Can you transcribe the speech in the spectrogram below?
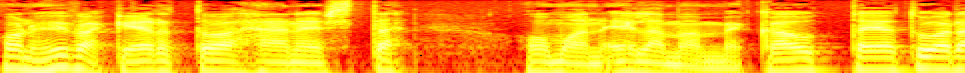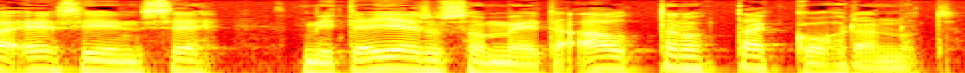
On hyvä kertoa hänestä oman elämämme kautta ja tuoda esiin se, miten Jeesus on meitä auttanut tai kohdannut.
